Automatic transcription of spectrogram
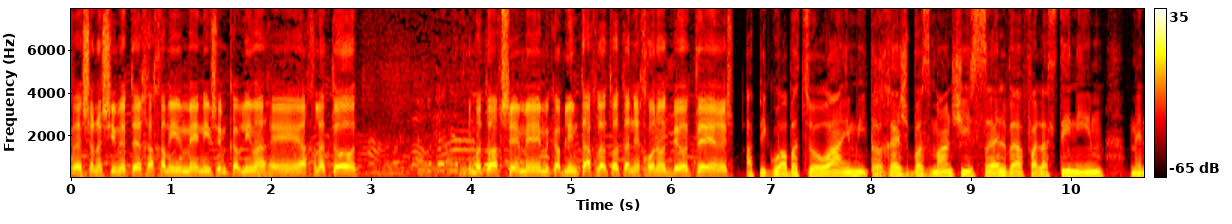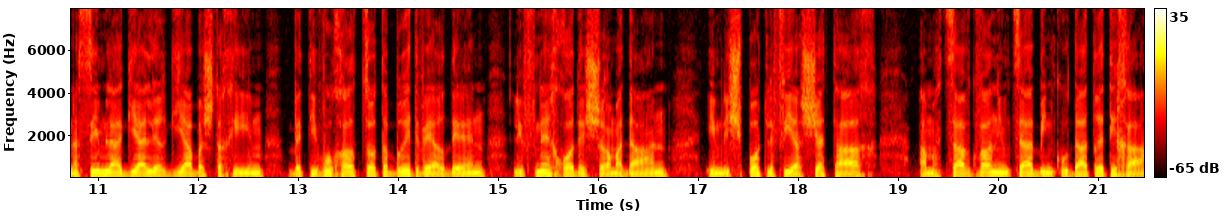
ויש אנשים יותר חכמים ממני שמקבלים אה, החלטות. אני בטוח שהם אה, מקבלים את ההחלטות הנכונות ביותר. הפיגוע בצהריים התרחש בזמן שישראל והפלסטינים מנסים להגיע לרגיעה בשטחים בתיווך ארצות הברית וירדן לפני חודש רמדאן. אם לשפוט לפי השטח, המצב כבר נמצא בנקודת רתיחה.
